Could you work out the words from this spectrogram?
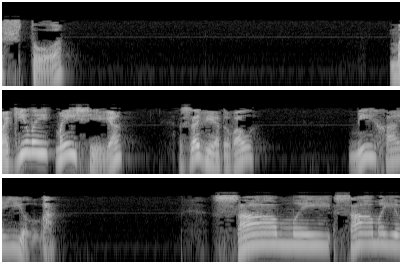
что могилой Моисея заведовал Михаил, самый, самое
